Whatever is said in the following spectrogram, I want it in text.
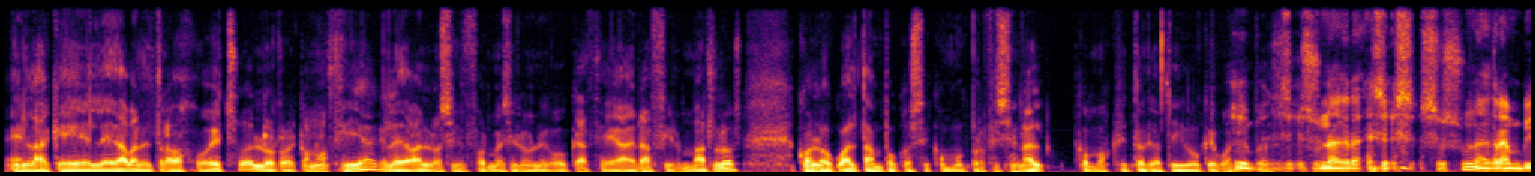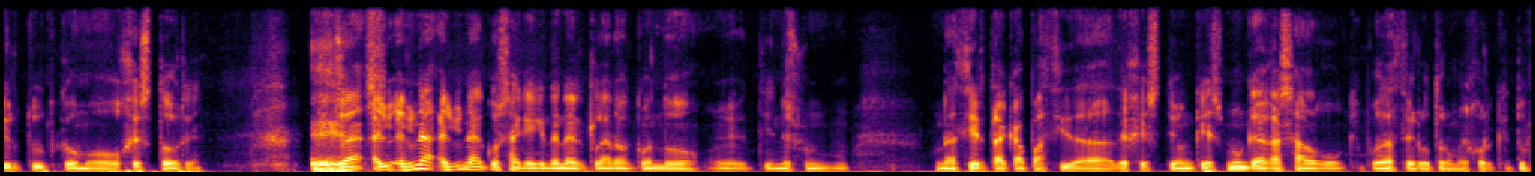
en la que le daban el trabajo hecho, él lo reconocía, que le daban los informes y lo único que hacía era firmarlos, con lo cual tampoco sé como profesional, como escritor, ya te digo que bueno. Pues es, una gran, es, una gran virtud como gestor. ¿eh? hay, hay, una, hay una cosa que hay que tener claro cuando tienes un una cierta capacidad de gestión, que es nunca hagas algo que pueda hacer otro mejor que tú.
